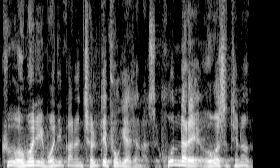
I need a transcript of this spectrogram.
그 어머니 모니까는 절대 포기하지 않았어요. 훗날에 어거스틴은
